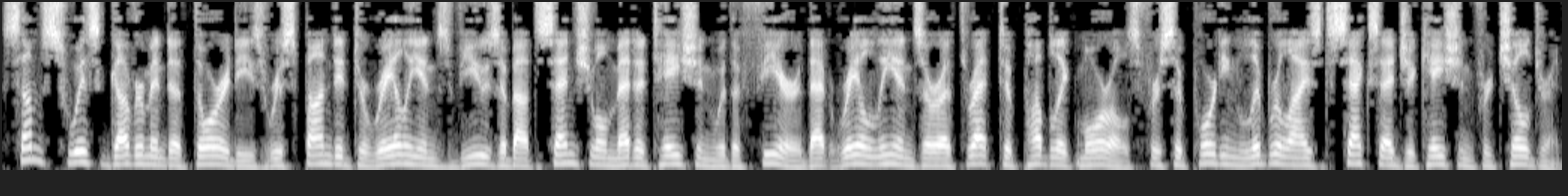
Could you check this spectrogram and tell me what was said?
Some Swiss government authorities responded to Raelians' views about sensual meditation with a fear that Raelians are a threat to public morals for supporting liberalized sex education for children.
